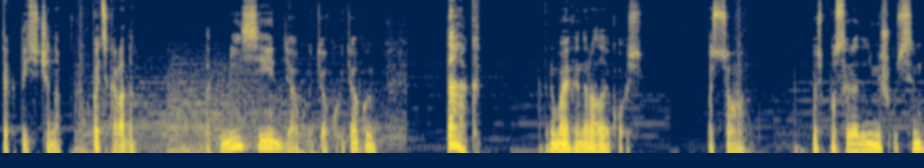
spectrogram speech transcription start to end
Так, тисяча на купецька рада. Так, місії, дякую, дякую, дякую. Так. Тримай генерала якогось. Ось цього. Ось посередині між усім.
